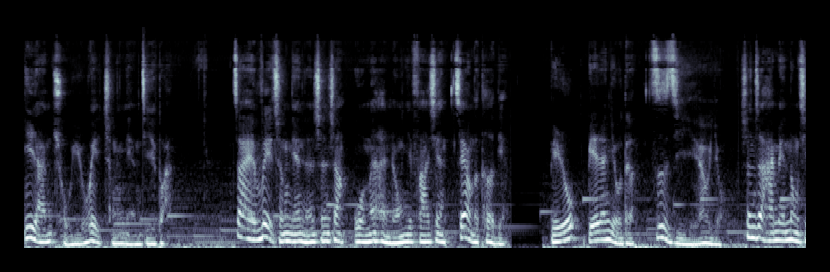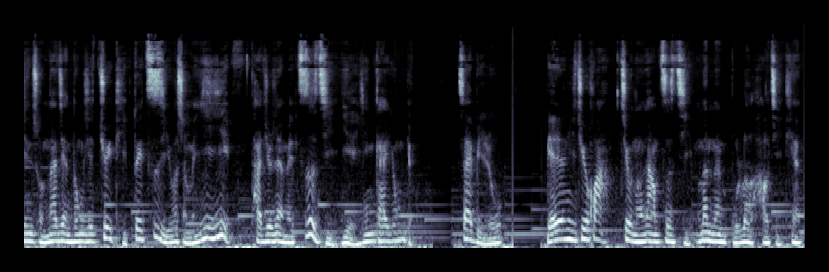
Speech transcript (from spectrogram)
依然处于未成年阶段。在未成年人身上，我们很容易发现这样的特点，比如别人有的自己也要有，甚至还没弄清楚那件东西具体对自己有什么意义，他就认为自己也应该拥有。再比如，别人一句话就能让自己闷闷不乐好几天。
